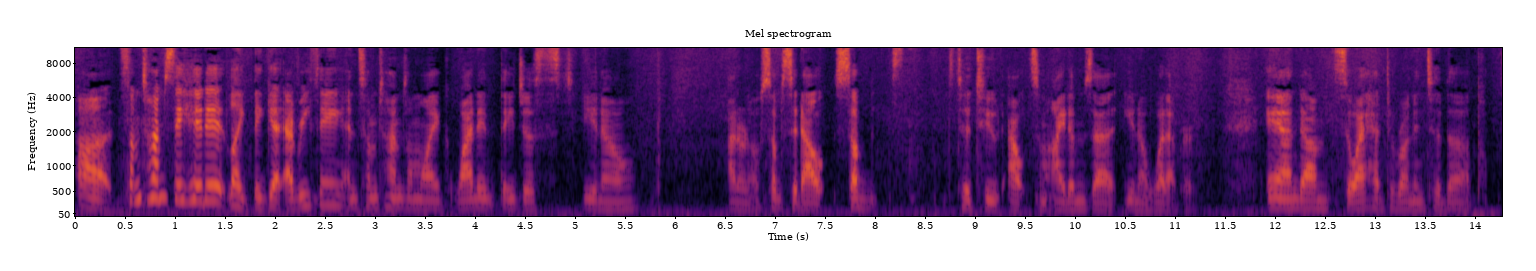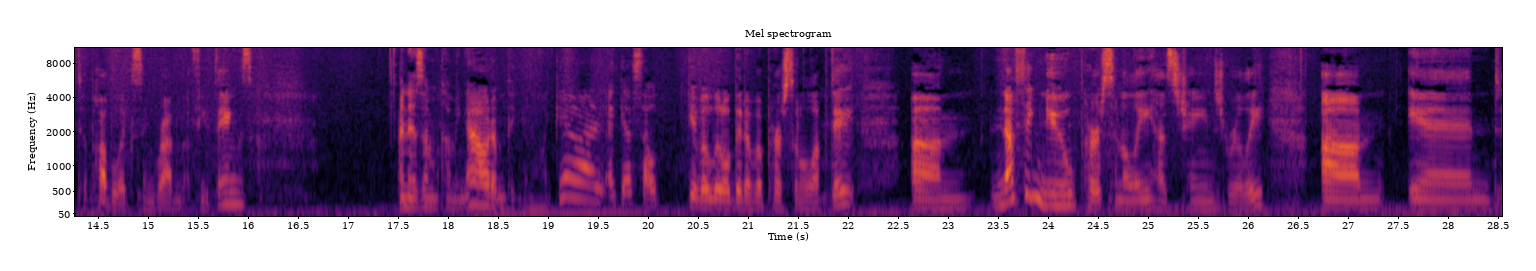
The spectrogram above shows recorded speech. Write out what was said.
uh, sometimes they hit it, like they get everything, and sometimes I'm like, why didn't they just, you know, I don't know, substitute out substitute out some items that you know whatever. And um, so I had to run into the to Publix and grab a few things. And as I'm coming out, I'm thinking like, yeah, I guess I'll give a little bit of a personal update. Um, nothing new personally has changed really. Um, and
